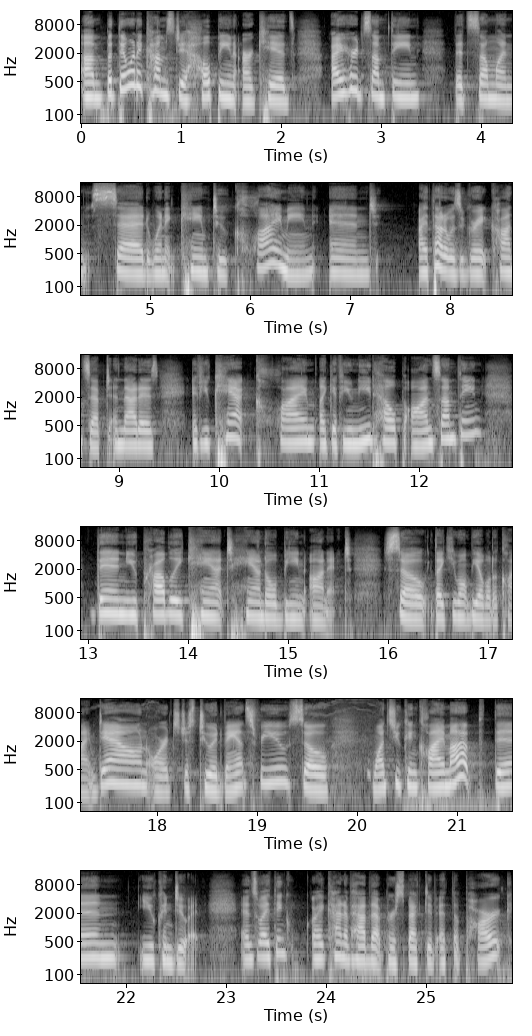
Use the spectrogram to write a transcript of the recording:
Um, but then when it comes to helping our kids, I heard something that someone said when it came to climbing and I thought it was a great concept, and that is if you can't climb, like if you need help on something, then you probably can't handle being on it. So, like, you won't be able to climb down, or it's just too advanced for you. So, once you can climb up, then you can do it. And so, I think I kind of have that perspective at the park,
